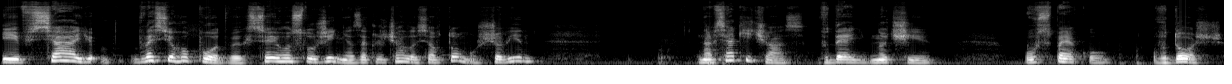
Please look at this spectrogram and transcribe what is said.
І вся, весь його подвиг, все його служіння заключалося в тому, що він на всякий час, вдень, вночі, у спеку, в дощ,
